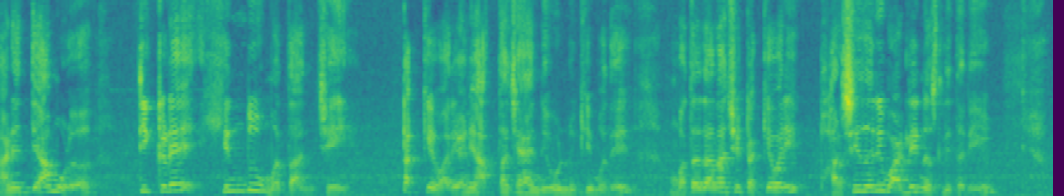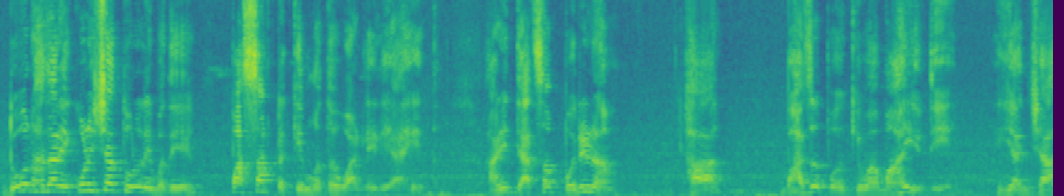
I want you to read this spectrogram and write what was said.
आणि त्यामुळं तिकडे हिंदू मतांचे टक्केवारी आणि आत्ताच्या ह्या निवडणुकीमध्ये मतदानाची टक्केवारी फारशी जरी वाढली नसली तरी दोन हजार एकोणीसच्या तुलनेमध्ये पाच सात टक्के मतं वाढलेली आहेत. आणि त्याचा परिणाम हा भाजप किंवा महायुती यांच्या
